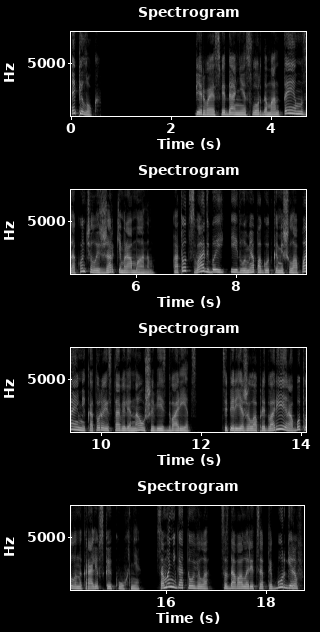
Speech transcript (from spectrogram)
Эпилог. Первое свидание с лордом Антеем закончилось жарким романом, а тот свадьбой и двумя погодками-шалопаями, которые ставили на уши весь дворец. Теперь я жила при дворе и работала на королевской кухне. Сама не готовила, создавала рецепты бургеров,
